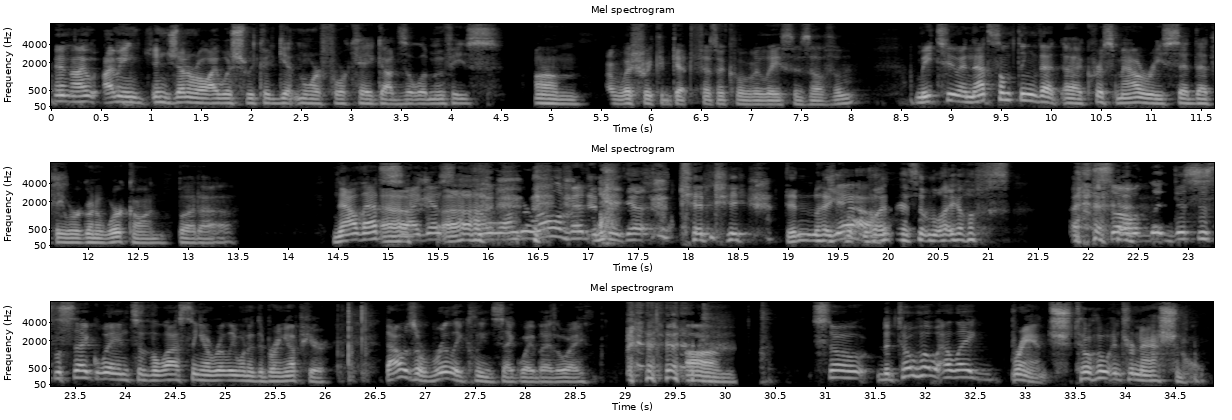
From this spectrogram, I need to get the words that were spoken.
And I I mean in general I wish we could get more 4K Godzilla movies. Um I wish we could get physical releases of them. Me too and that's something that uh Chris Mowry said that they were going to work on, but uh Now that's, Uh, I guess, uh, no longer relevant. Didn't he get? Didn't he? Didn't like? Yeah. Weren't some layoffs? so th- this is the segue into the last thing I really wanted to bring up here. That was a really clean segue, by the way. Um, so the Toho LA branch, Toho International,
